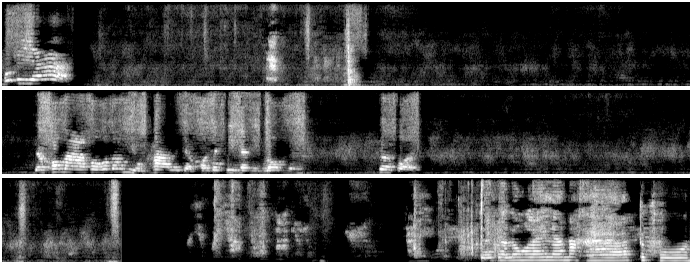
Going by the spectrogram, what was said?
มุตยา เดี๋ยวเขามาเขาก็ต้องหิวข้าวเลยเดี๋ยวเขาจะกินกันอีกรอบหนึ่งเชื่อก่อนเราจะลงไลน์แล้วนะครับทุกคน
